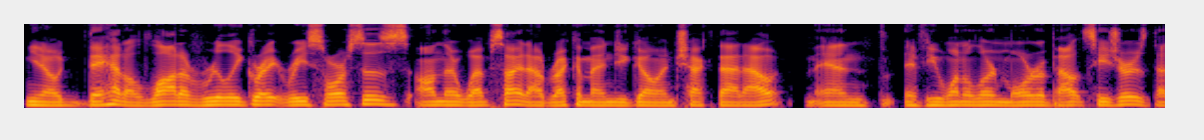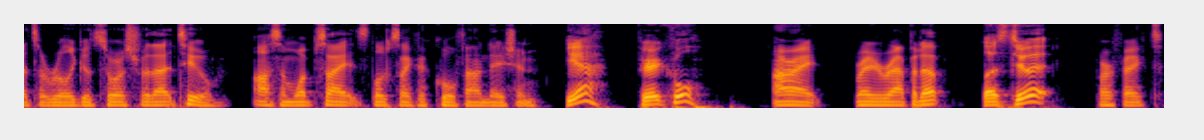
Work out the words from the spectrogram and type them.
you know, they had a lot of really great resources on their website. I'd recommend you go and check that out. And if you want to learn more about seizures, that's a really good source for that too. Awesome website. It looks like a cool foundation. Yeah, very cool. All right, ready to wrap it up? Let's do it. Perfect.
